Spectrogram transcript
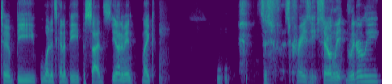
to be what it's going to be? Besides, you know what I mean? Like, It's just it's crazy. So li- literally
